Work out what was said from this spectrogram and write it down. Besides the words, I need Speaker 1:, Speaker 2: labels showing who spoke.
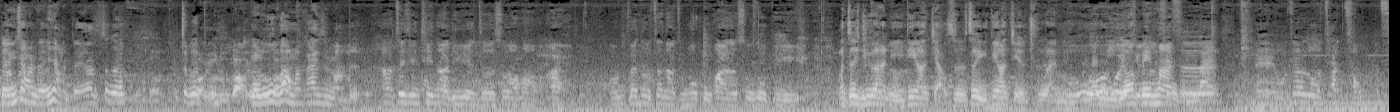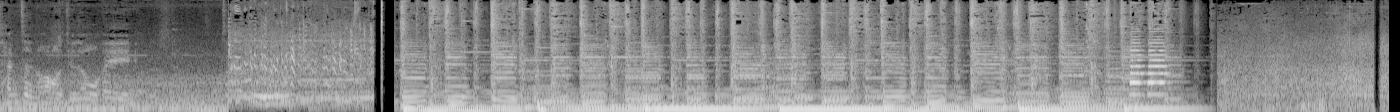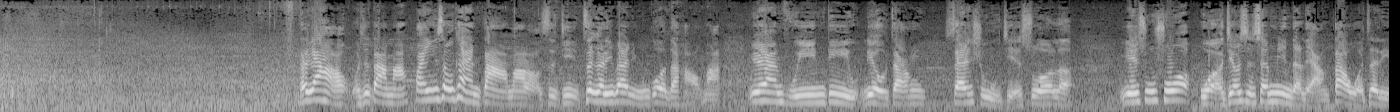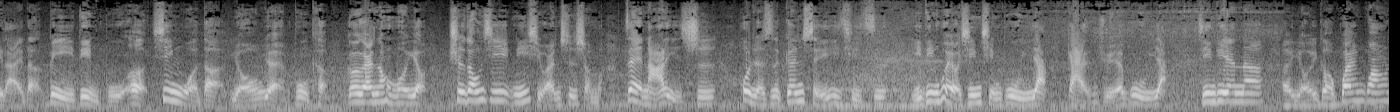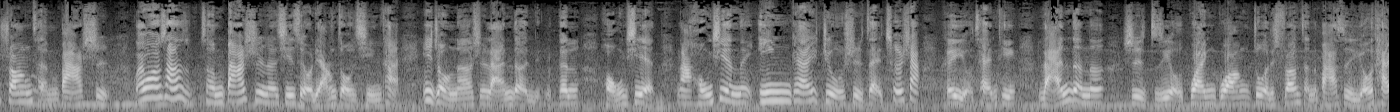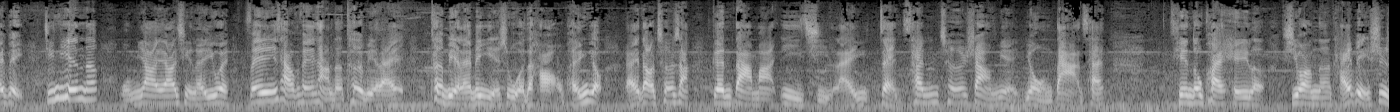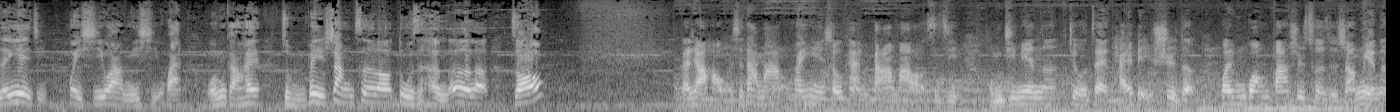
Speaker 1: 等一下，等一下，等一下，这个这个有录到有录到吗？开始吗？
Speaker 2: 那最近听到李远哲说哈，哎，我们本土政党怎么腐化的速度比……
Speaker 1: 我这句话你一定要讲，是？这一定要剪出来，你那你要被骂怎么办？
Speaker 2: 哎，我这如果参从参政的话，我觉得我
Speaker 1: 会。我是大妈，欢迎收看《大妈老司机》。这个礼拜你们过得好吗？约翰福音第六章三十五节说了，耶稣说：“我就是生命的粮，到我这里来的必定不饿，信我的永远不渴。”各位观众朋友，吃东西你喜欢吃什么？在哪里吃？或者是跟谁一起吃？一定会有心情不一样，感觉不一样。今天呢，呃，有一个观光双层巴士。观光双层巴士呢，其实有两种形态，一种呢是蓝的跟红线。那红线呢，应该就是在车上可以有餐厅；蓝的呢是只有观光，坐的双层的巴士游台北。今天呢，我们要邀请了一位非常非常的特别来特别来宾，也是我的好朋友，来到车上跟大妈一起来在餐车上面用大餐。天都快黑了，希望呢台北市的夜景会希望你喜欢。我们赶快准备上车喽，肚子很饿了，走。大家好，我是大妈，欢迎收看《大妈老司机》。我们今天呢，就在台北市的观光巴士车子上面呢，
